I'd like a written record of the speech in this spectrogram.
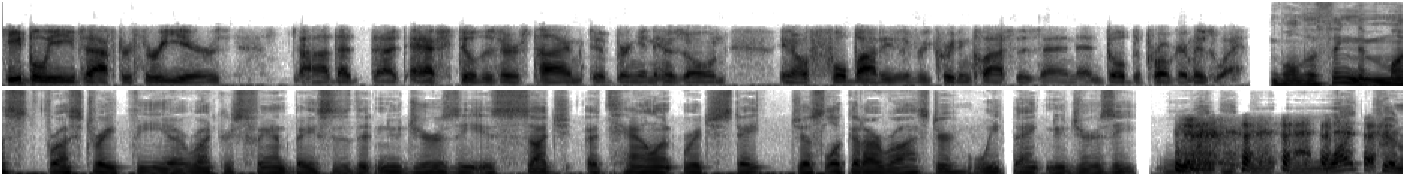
he believes after three years uh, that that Ash still deserves time to bring in his own, you know, full bodies of recruiting classes and and build the program his way. Well, the thing that must frustrate the uh, Rutgers fan base is that New Jersey is such a talent-rich state. Just look at our roster. We thank New Jersey. What, what can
